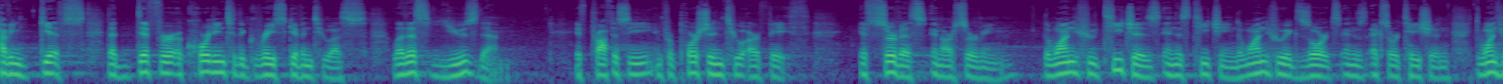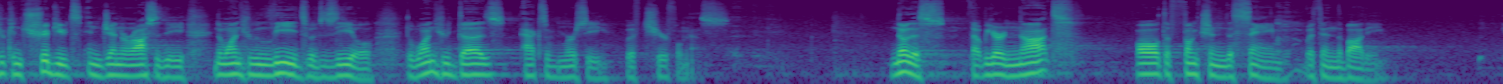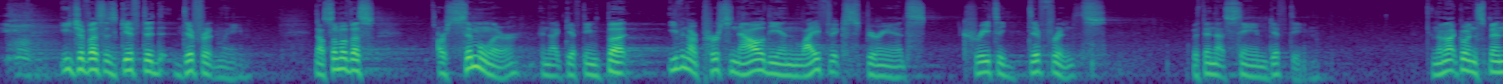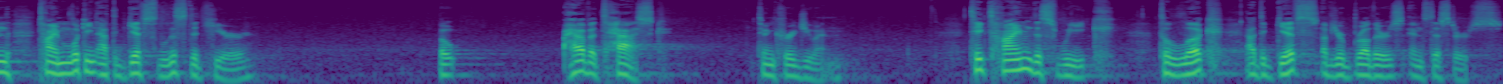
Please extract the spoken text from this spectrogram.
having gifts that differ according to the grace given to us, let us use them. If prophecy, in proportion to our faith, if service, in our serving, the one who teaches in his teaching, the one who exhorts in his exhortation, the one who contributes in generosity, the one who leads with zeal, the one who does acts of mercy with cheerfulness. Notice that we are not all to function the same within the body. Each of us is gifted differently. Now, some of us are similar in that gifting, but even our personality and life experience creates a difference within that same gifting. And I'm not going to spend time looking at the gifts listed here, but I have a task to encourage you in. Take time this week to look at the gifts of your brothers and sisters.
